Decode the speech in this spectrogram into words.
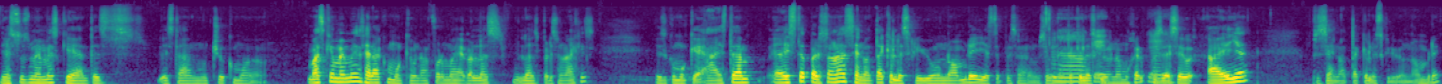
de estos memes que antes estaban mucho como... Más que memes era como que una forma de ver las, los personajes. Es como que a esta, a esta persona se nota que lo escribió un hombre y a esta persona se nota que lo escribió una mujer. Pues ese, a ella pues se nota que lo escribió un hombre.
